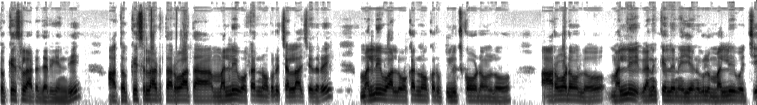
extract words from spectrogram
తొక్కిసలాట జరిగింది. ఆ తొక్కిసలాట తర్వాత మళ్ళీ ఒకరినొకరు చెల్లా చెదిరి మళ్ళీ వాళ్ళు ఒకరినొకరు పిలుచుకోవడంలో అరవడంలో మళ్ళీ వెనక్కి వెళ్ళిన ఏనుగులు మళ్ళీ వచ్చి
